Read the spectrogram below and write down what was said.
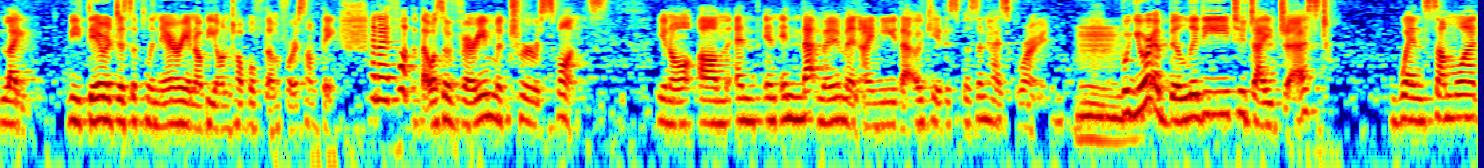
like be their disciplinarian or be on top of them for something." And I thought that that was a very mature response, you know. Um, and in in that moment, I knew that okay, this person has grown. Mm, But your ability to digest when someone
